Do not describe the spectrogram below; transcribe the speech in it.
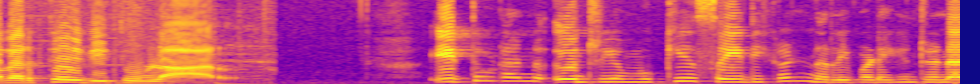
அவர் தெரிவித்துள்ளார். இத்துடன் இன்றைய முக்கிய செய்திகள் நிறைவடைகின்றன.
